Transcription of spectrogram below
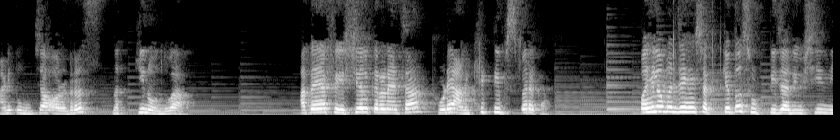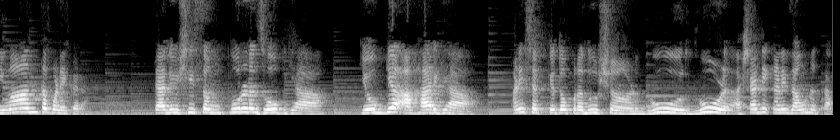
आणि तुमच्या ऑर्डर्स नक्की नोंदवा. आता या फेशियल करण्याच्या थोड्या आणखी टिप्स बरं का. पहिलं म्हणजे हे शक्यतो सुट्टीच्या दिवशी निवांतपणे करा. त्या दिवशी संपूर्ण झोप घ्या योग्य आहार घ्या आणि शक्यतो प्रदूषण धूर धूळ अशा ठिकाणी जाऊ नका.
